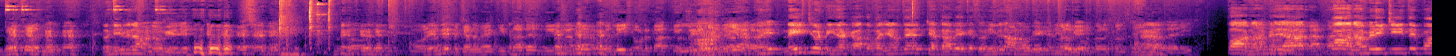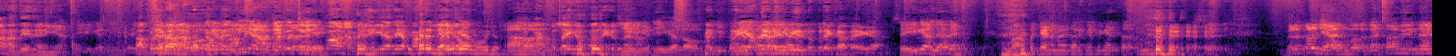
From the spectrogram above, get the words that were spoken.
ਬਿਲਕੁਲ ਤੁਸੀਂ ਵੀ ਹੈਰਾਨ ਹੋ ਗਏ ਜੀ। ਹੋਰ ਇਹਦੇ 95 ਕੀਤਾ ਤੇ ਵੀਰ ਕਹਿੰਦਾ ਖੁੱਲੀ ਛੋੜ ਕਰਤੀ ਯਾਰ ਨਹੀਂ ਝੋਟੀ ਦਾ ਕੱਦ ਵਜਣ ਤੇ ਚੱਡਾ ਵੇਖ ਕੇ ਤੁਸੀਂ ਵੀ ਹੈਰਾਨ ਹੋ ਗਏ ਕਿ ਨਹੀਂ ਹੋ ਗਏ। ਬਿਲਕੁਲ ਸਹੀ ਗੱਲ ਹੈ ਜੀ। ਨਾ ਮਿਲਿਆ ਨਾ ਮਿਲੀ ਚੀਜ਼ ਤੇ ਨਾ ਦੇ ਦੇਣੀ ਆ। ਠੀਕ ਹੈ ਠੀਕ ਹੈ। ਆਪਣੇ। ਨਾਲ ਕੋਈ ਮਿਲਦੀ ਆ ਜੇ ਕੋਈ ਚੀਜ਼ ਨਾ ਮਿਲੀ ਆ ਤੇ ਆਪਾਂ ਖਰੇ ਨਿਕਲ ਗਿਆ ਮੂੰਹ ਚੋਂ। ਆਹੋ ਆਪਾਂ ਖੁੱਲਾ ਹੀ ਗੱਪਾ ਨਿਕਲ ਠੀਕ ਹੈ ਲੈਣਾ ਠੀਕ ਹੈ ਲਓ ਭਾਜੀ ਕੋਈ ਆਂਦੇ ਨੇ ਵੀਰ ਨੂੰ ਭੁਲੇਖਾ ਪੈ ਗਿਆ। ਸਹੀ ਗੱਲ ਹੈ ਰੇ। 95 ਕਰਕੇ 75 ਬਿਲਕੁਲ ਜਾਇਜ਼ ਮੁੱਲ ਕਰਤਾ ਵੀਰ ਨੇ।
